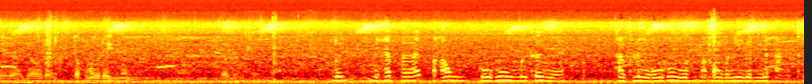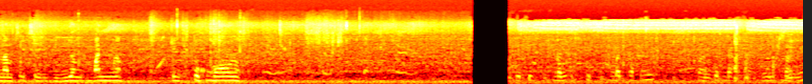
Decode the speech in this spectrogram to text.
ា ហេបហើយប្រហោងគូហូមិនឃើញខាងក្នុងគូហូមកបងវនីយឹកយឹកអាឆ្នាំស្អិចស្អិចយើងបាញ់នោះចេញផ្ទុះមកនោះបិទបិទបិទបិទបានគិតដាក់ក្នុងផ្សាយឌី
